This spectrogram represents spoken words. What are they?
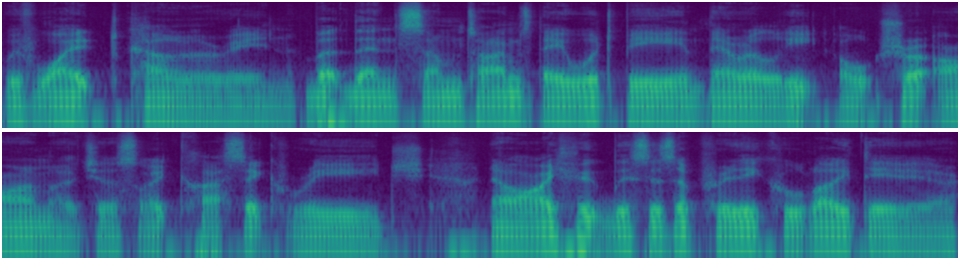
with white coloring, but then sometimes they would be in their elite ultra armor, just like classic Reach. Now, I think this is a pretty cool idea,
